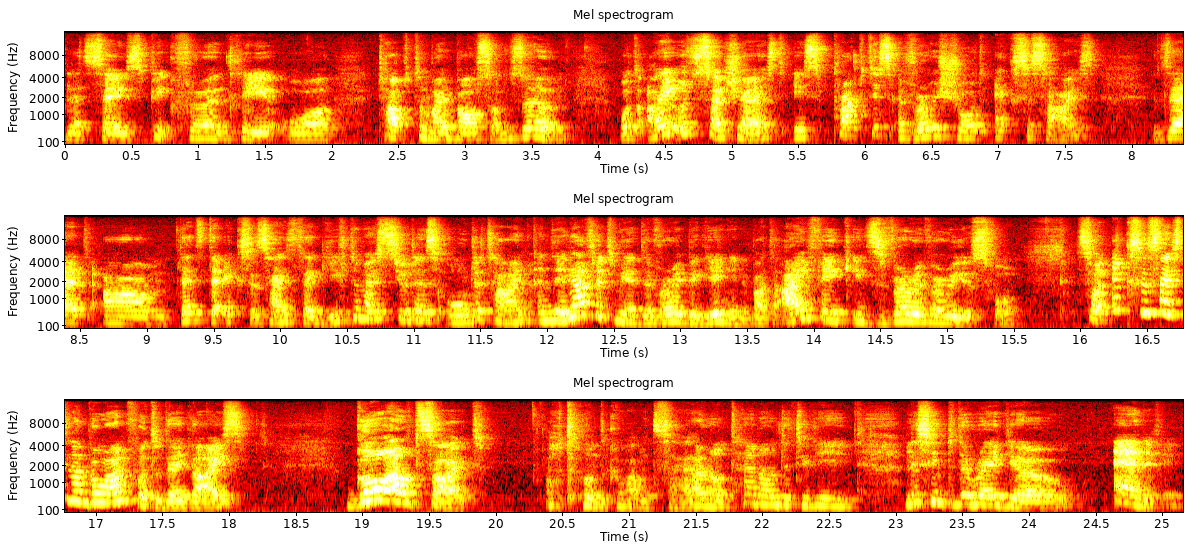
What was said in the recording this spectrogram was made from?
let's say, speak fluently or talk to my boss on Zoom what I would suggest is practice a very short exercise that um, that's the exercise I give to my students all the time and they laugh at me at the very beginning but I think it's very very useful. So exercise number one for today guys, go outside. or don't go outside. I don't know, turn on the TV, listen to the radio, anything.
